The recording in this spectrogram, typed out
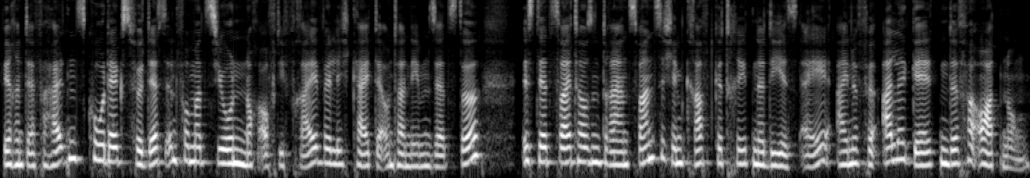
Während der Verhaltenskodex für Desinformation noch auf die Freiwilligkeit der Unternehmen setzte, ist der 2023 in Kraft getretene DSA eine für alle geltende Verordnung.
